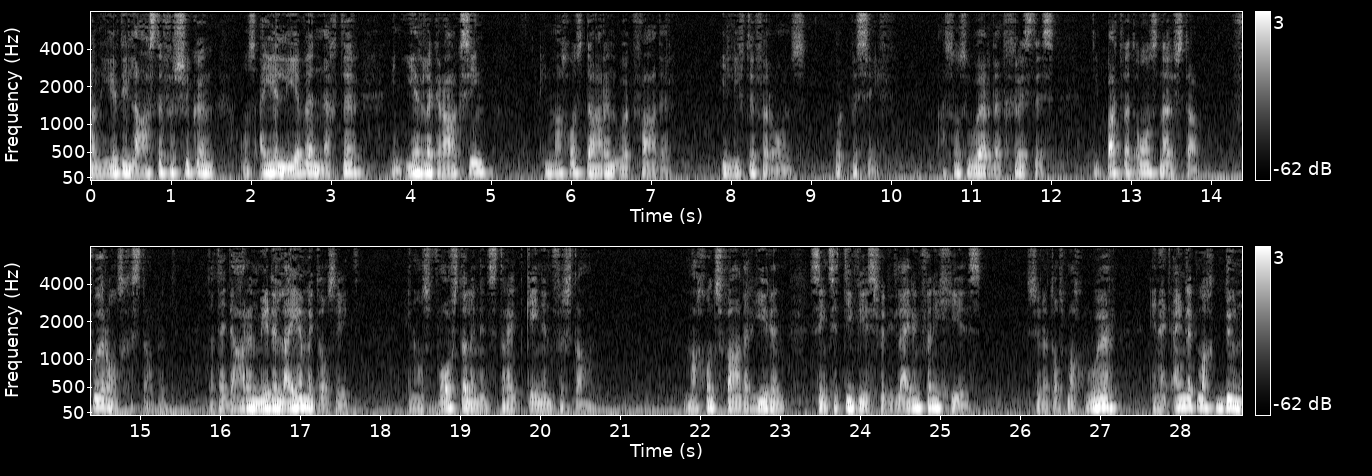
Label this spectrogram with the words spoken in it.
van hierdie laaste versoeking ons eie lewe nigter en eerlik raak sien en mag ons daarin ook Vader U liefde vir ons ook besef. As ons hoor dat Christus die pad wat ons nou stap, voor ons gestap het, dat hy daarin medelee met ons het en ons worsteling en stryd ken en verstaan. Mag ons Vader hierin sensitief wees vir die leiding van die Gees, sodat ons mag hoor en uiteindelik mag doen,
